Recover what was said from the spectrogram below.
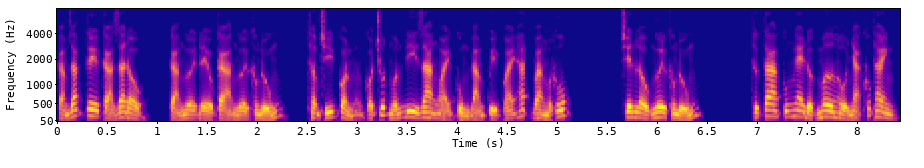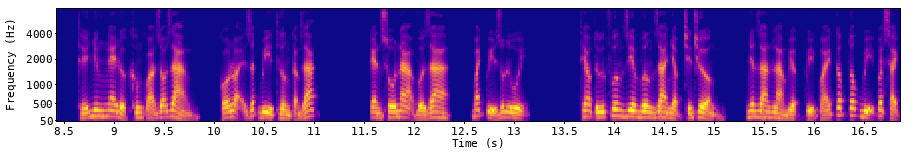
cảm giác tê cả ra đầu, cả người đều cả người không đúng, thậm chí còn có chút muốn đi ra ngoài cùng đám quỷ quái hát vang một khúc. Trên lầu ngươi không đúng. Thực ta cũng nghe được mơ hồ nhạc khúc thanh, thế nhưng nghe được không quá rõ ràng, có loại rất bi thương cảm giác. Kèn xô nạ vừa ra, bách quỷ rút lui. Theo tứ phương diêm vương gia nhập chiến trường, nhân gian làm việc quỷ quái cấp tốc bị quét sạch.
